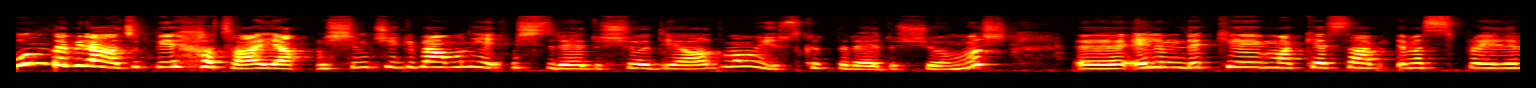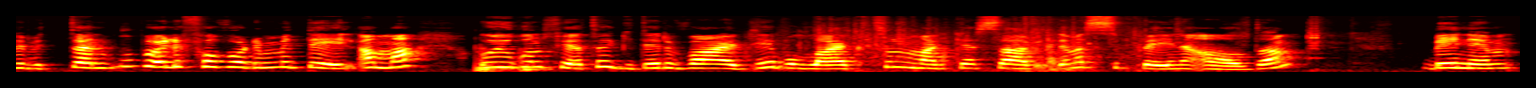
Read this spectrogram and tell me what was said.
Bunu da birazcık bir hata yapmışım. Çünkü ben bunu 70 liraya düşüyor diye aldım ama 140 liraya düşüyormuş. Ee, elimdeki makyaj sabitleme spreyleri bitti. Yani bu böyle favorim mi değil ama uygun fiyata gideri var diye bu Lark'ın makyaj sabitleme spreyini aldım. Benim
